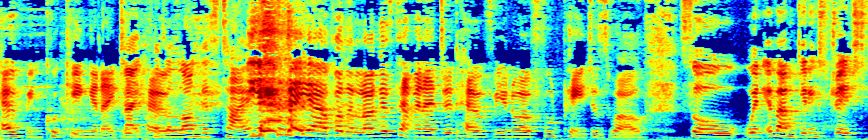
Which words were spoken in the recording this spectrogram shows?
have been cooking and i did like have for the longest time? Yeah, yeah, for the longest time, and I did have you know a food page as well. So whenever I'm getting stretched,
